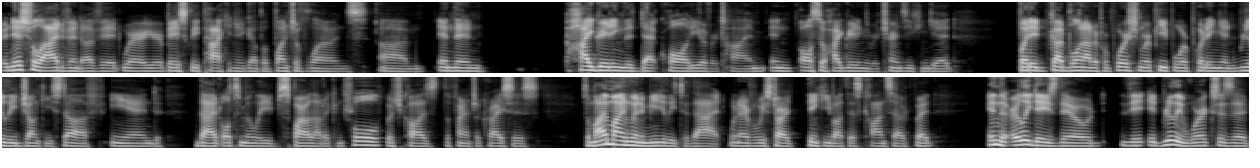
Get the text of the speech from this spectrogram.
initial advent of it, where you're basically packaging up a bunch of loans um, and then high grading the debt quality over time and also high grading the returns you can get. But it got blown out of proportion where people were putting in really junky stuff and that ultimately spiraled out of control which caused the financial crisis. So my mind went immediately to that whenever we start thinking about this concept. But in the early days though it really works as a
